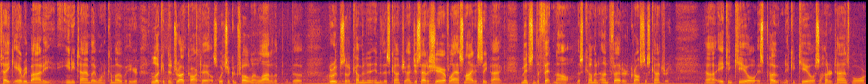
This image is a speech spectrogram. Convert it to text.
take everybody anytime they want to come over here. Look at the drug cartels, which are controlling a lot of the the, groups that are coming into this country. I just had a sheriff last night at CPAC mention the fentanyl that's coming unfettered across this country. Uh, it can kill, it's potent, it can kill, it's 100 times more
